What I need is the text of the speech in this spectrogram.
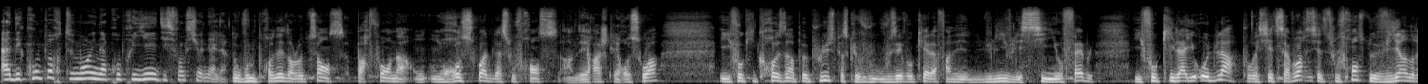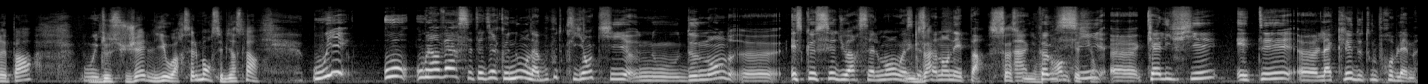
à des comportements inappropriés et dysfonctionnels. Donc vous le prenez dans l'autre sens. Parfois, on, a, on, reçoit de la souffrance, un DRH les reçoit, il faut qu'il creuse un peu plus, parce que vous, vous évoquez à la fin du livre les signaux faibles, il faut qu'il aille au-delà pour essayer de savoir si cette souffrance ne viendrait pas de sujets liés au harcèlement. C'est bien cela oui, ou, l'inverse, c'est-à-dire que nous, on a beaucoup de clients qui nous demandent euh, est-ce que c'est du harcèlement ou est-ce que ça n'en est pas ça, hein, Comme si euh, qualifier était euh, la clé de tout le problème.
